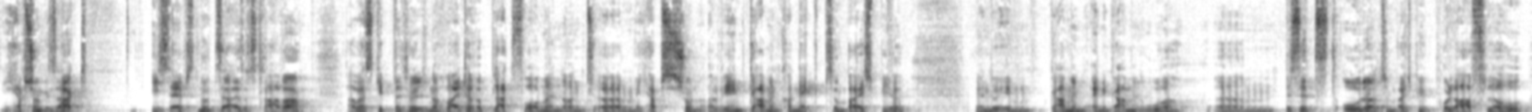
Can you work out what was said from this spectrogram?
ich habe schon gesagt, ich selbst nutze also Strava, aber es gibt natürlich noch weitere Plattformen und ähm, ich habe es schon erwähnt, Garmin Connect zum Beispiel. Wenn du eben Garmin, eine Garmin-Uhr ähm, besitzt oder zum Beispiel Polar Flow,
